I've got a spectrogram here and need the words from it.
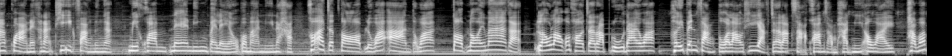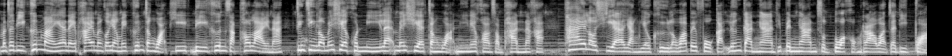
มากกว่า ในขณะที่อีกฝั่งหนึ่งอะมีความแน่นิ่งไปแล้วประมาณนี้นะคะ เขาอาจจะตอบหรือว่าอ่านแต่ว่า ตอบน้อยมากอะแล้วเราก็พอจะรับรู้ได้ว่า เฮ้ยเป็นฝั่งตัวเราที่อยากจะรักษาความสัมพันธ์นี้เอาไว้ถามว่ามันจะดีขึ้นไหมอะในไพ่มันก็ยังไม่ขึ้นจังหวะที่ดีขึ้นสักเท่าไหร่นะจริง ๆ เราไม่เชียร์คนนี้และไม่เชียร์จังหวะนี้ในความสัมพันธ์นะคะถ้าให้เราเชียร์อย่างเดียวคือ เราว่าไปโฟกัสเรื่องการงานที่เป็นงานส่วนตัวของเราอะจะดีกว่า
